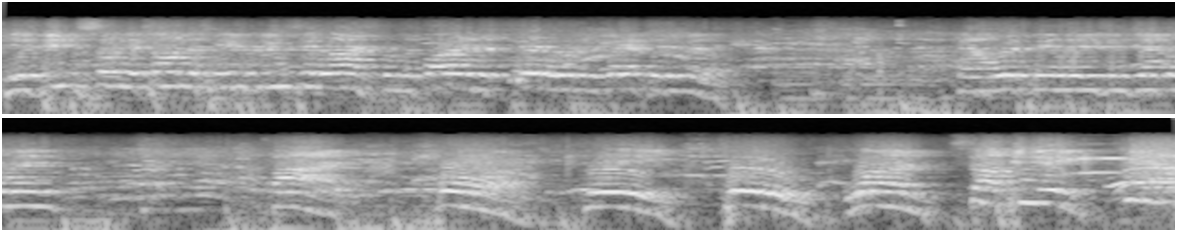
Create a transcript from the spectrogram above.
He has beaten Sonia Thomas. We introduced him last from the far end of the table, working his way up to the middle. Count with me, ladies and gentlemen. Five, four, three, two, one. Stop eating.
